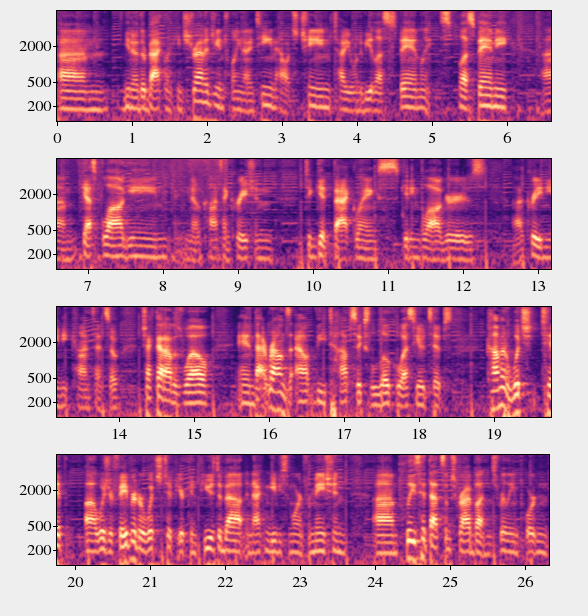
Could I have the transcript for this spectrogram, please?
um, you know their backlinking strategy in 2019, how it's changed, how you want to be less spammy, less spammy, um, guest blogging, you know, content creation to get backlinks, getting bloggers, uh, creating unique content. So check that out as well. And that rounds out the top six local SEO tips. Comment which tip uh, was your favorite or which tip you're confused about, and I can give you some more information. Um, please hit that subscribe button, it's really important.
